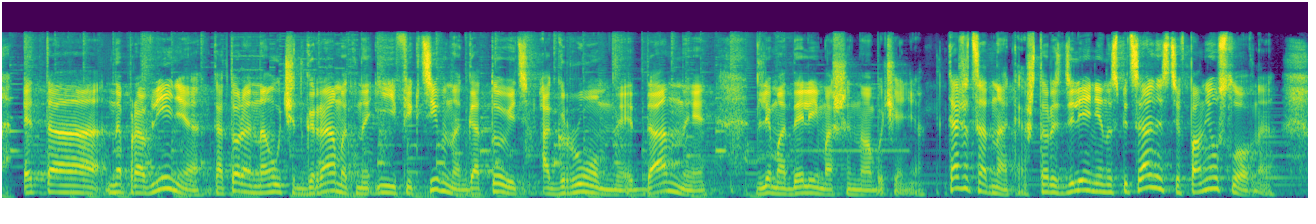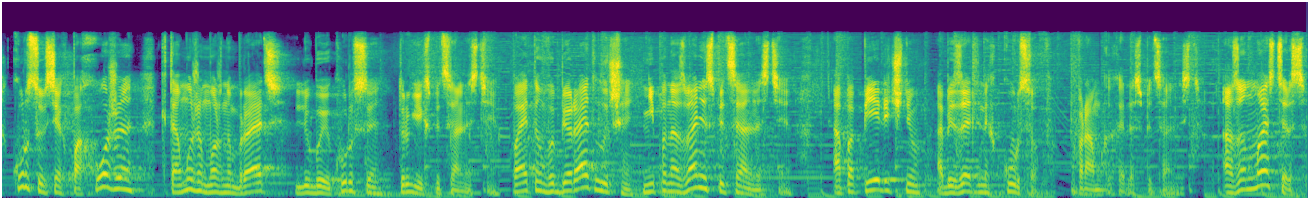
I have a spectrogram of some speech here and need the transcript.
— это направление, которое научит грамотно и эффективно готовить огромные данные для моделей машинного обучения. Кажется, однако, что разделение на специальности вполне условное. Курсы у всех похожи, к тому же можно брать любые курсы других специальностей. Поэтому выбирать лучше не по названию специальности, а по перечню обязательных курсов в рамках этой специальности. Озон Masters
